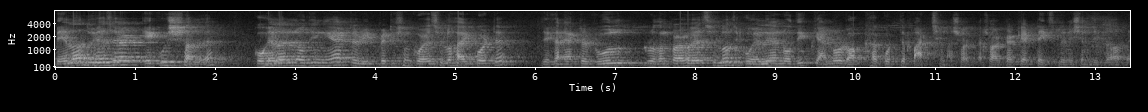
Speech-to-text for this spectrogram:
বেলা দুই হাজার একুশ সালে কোহেলার নদী নিয়ে একটা রিট করেছিল হাইকোর্টে, যেখানে একটা রুল প্রদান করা হয়েছিল যে, কোহেলিয়া নদী কেন রক্ষা করতে পারছে না সরকার, সরকারকে একটা এক্সপ্লেনেশন দিতে হবে।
